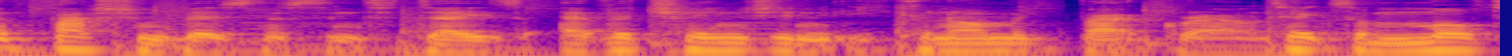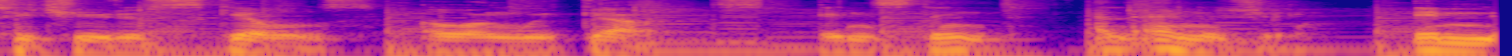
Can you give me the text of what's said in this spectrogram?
a fashion business in today's ever changing economic background takes a multitude of skills, along with guts, instinct, and energy. In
